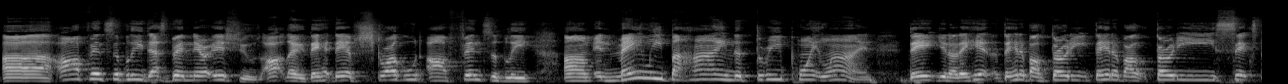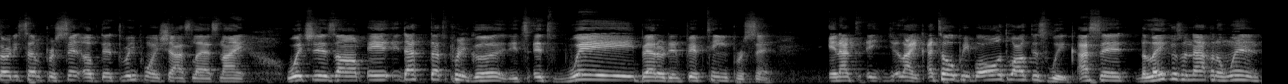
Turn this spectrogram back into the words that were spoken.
Uh, offensively, that's been their issues. Uh, like they they have struggled offensively, um, and mainly behind the three point line. They you know they hit they hit about thirty they hit about 36 37 percent of their three point shots last night, which is um it, that that's pretty good. It's it's way better than fifteen percent. And I like I told people all throughout this week, I said the Lakers are not going to win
